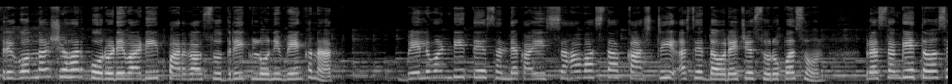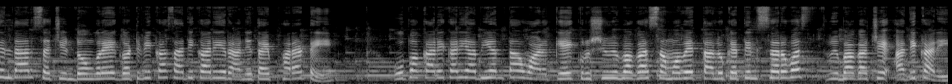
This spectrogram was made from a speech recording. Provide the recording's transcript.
श्रीगोंदा शहर बोरडेवाडी पारगाव सुद्रिक लोणी वेंकनाथ बेलवंडी ते संध्याकाळी सहा वाजता काष्टी असे दौऱ्याचे स्वरूप असून प्रसंगी तहसीलदार सचिन डोंगरे गटविकास अधिकारी राणीताई फराटे उपकार्यकारी अभियंता वाळके कृषी विभागात समवेत तालुक्यातील सर्वच विभागाचे अधिकारी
